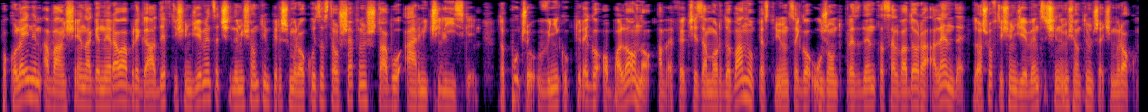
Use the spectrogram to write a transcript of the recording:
Po kolejnym awansie na generała brygady w 1971 roku został szefem sztabu armii chilijskiej. Do puczu, w wyniku którego obalono, a w efekcie zamordowano piastującego urząd prezydenta Salvadora Allende, doszło w 1973 roku.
